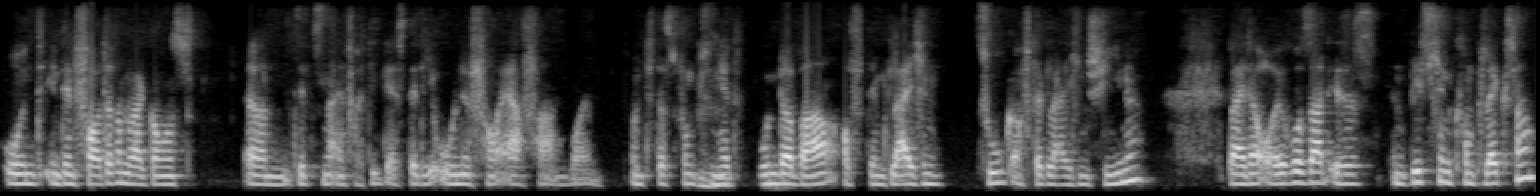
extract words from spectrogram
Und in den vorderen Waggons ähm, sitzen einfach die Gäste, die ohne VR fahren wollen. Und das funktioniert mhm. wunderbar auf dem gleichen Zug, auf der gleichen Schiene. Bei der Eurosat ist es ein bisschen komplexer.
